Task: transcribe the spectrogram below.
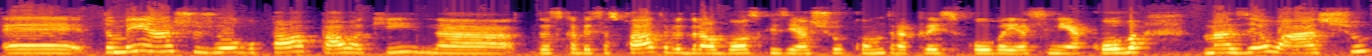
É, também acho o jogo pau a pau aqui na, das cabeças quatro, Drauboskis e Achu contra a Kreskova e a Siniakova, mas eu acho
